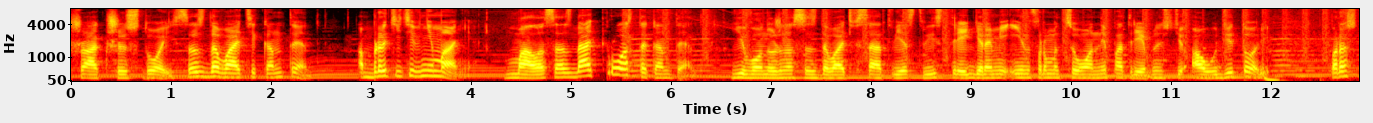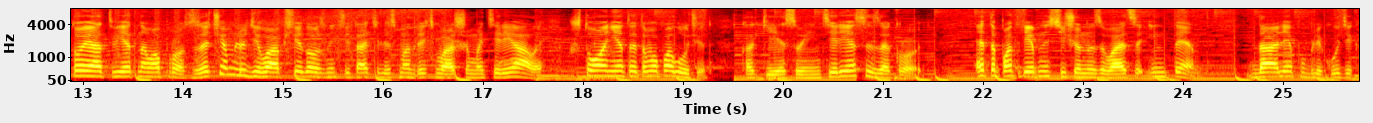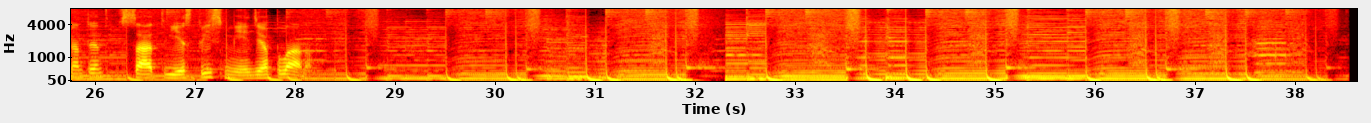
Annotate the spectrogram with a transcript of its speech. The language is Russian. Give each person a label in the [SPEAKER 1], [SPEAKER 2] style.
[SPEAKER 1] Шаг шестой. Создавайте контент. Обратите внимание, мало создать просто контент. Его нужно создавать в соответствии с триггерами и информационной потребностью аудитории. Простой ответ на вопрос, зачем люди вообще должны читать или смотреть ваши материалы, что они от этого получат, какие свои интересы закроют. Эта потребность еще называется intent. Далее публикуйте контент в соответствии с медиапланом.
